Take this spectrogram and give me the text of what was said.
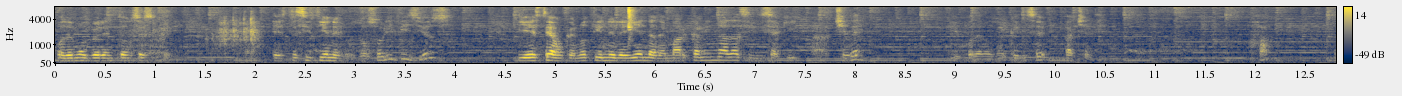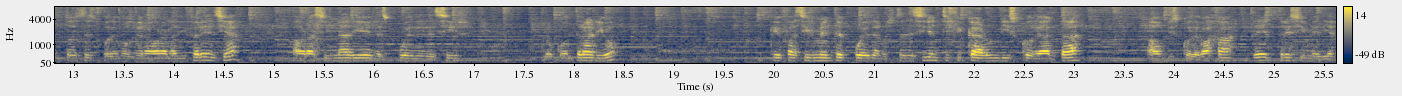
podemos ver entonces que este sí tiene los dos orificios y este aunque no tiene leyenda de marca ni nada, sí dice aquí HD. Y podemos ver que dice HD. Entonces podemos ver ahora la diferencia Ahora si nadie les puede decir lo contrario, que fácilmente pueden ustedes identificar un disco de alta a un disco de baja de 3 y media.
